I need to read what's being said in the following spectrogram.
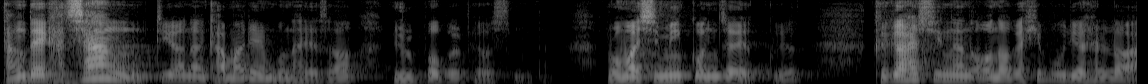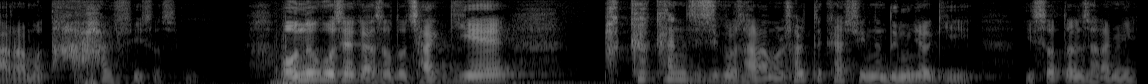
당대 가장 뛰어난 가마리엘 문화에서 율법을 배웠습니다. 로마 시민권자였고요. 그가 할 수 있는 언어가 히브리어, 헬러, 아람어 다 할 수 있었습니다. 어느 곳에 가서도 자기의 박학한 지식으로 사람을 설득할 수 있는 능력이 있었던 사람이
